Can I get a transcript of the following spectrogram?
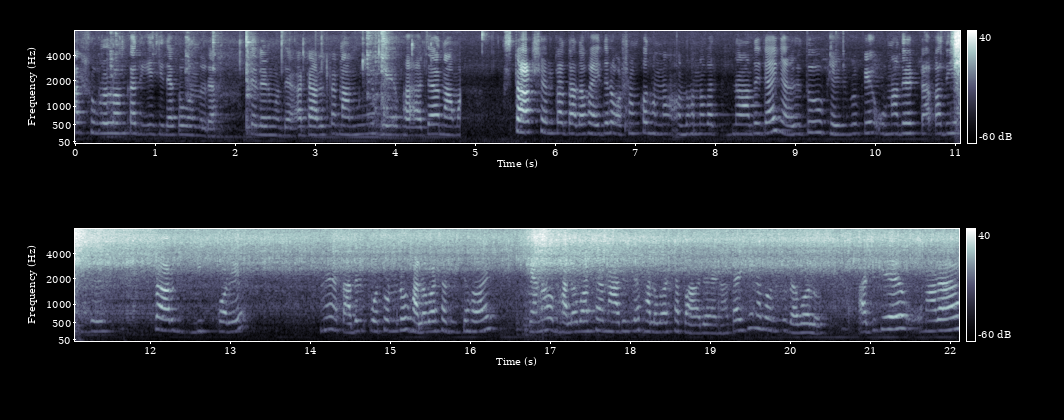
আর শুকনো লঙ্কা দিয়েছি, দেখো বন্ধুরা। তেলের মধ্যে। আর ডালটা নামিয়ে ভাজা, নামা স্টার সেন্টার দাদা ভাইদের অসংখ্য ধন্য- ধন্যবাদ জানাতে চাই। যেহেতু ফেসবুকে ওনাদের টাকা দিয়ে আমাদের স্টার গিফট করে হ্যাঁ তাদের প্রচণ্ড ভালোবাসা দিতে হয়। কেন? ভালোবাসা না দিলে ভালোবাসা পাওয়া যায় না। তাই কি না বন্ধুরা, বলো? আজকে ওনারা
